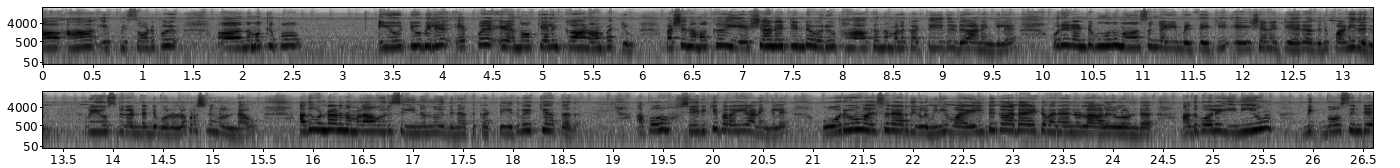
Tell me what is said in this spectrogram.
ആ ആ എപ്പിസോഡ് ഇപ്പോൾ നമുക്കിപ്പോൾ യൂട്യൂബിൽ എപ്പോൾ നോക്കിയാലും കാണാൻ പറ്റും. പക്ഷെ നമുക്ക് ഏഷ്യാനെറ്റിന്റെ ഒരു ഭാഗം നമ്മൾ കട്ട് ചെയ്തിടുകയാണെങ്കിൽ ഒരു രണ്ട് മൂന്ന് മാസം കഴിയുമ്പോഴത്തേക്ക് ഏഷ്യാനെറ്റുകാർ അതിന് പണി തരും. റീയൂസ്ഡ് കണ്ടന്റ് പോലുള്ള പ്രശ്നങ്ങളുണ്ടാവും. അതുകൊണ്ടാണ് നമ്മൾ ആ ഒരു സീനൊന്നും ഇതിനകത്ത് കട്ട് ചെയ്ത് വെക്കാത്തത്. അപ്പോൾ ശരിക്കും പറയുകയാണെങ്കിൽ ഓരോ മത്സരാർത്ഥികളും ഇനി വൈൽഡ് കാർഡായിട്ട് വരാനുള്ള ആളുകളുണ്ട്. അതുപോലെ ഇനിയും ബിഗ് ബോസിന്റെ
